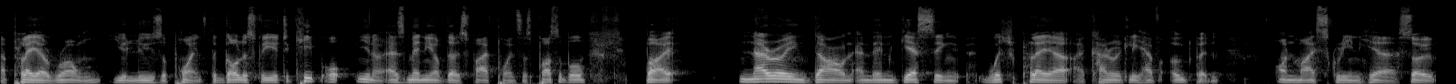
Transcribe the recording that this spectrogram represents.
a player wrong, you lose a point. The goal is for you to keep, you know, as many of those five points as possible by narrowing down and then guessing which player I currently have open on my screen here. So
